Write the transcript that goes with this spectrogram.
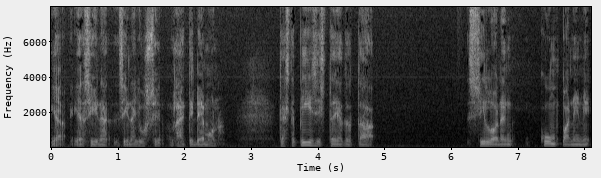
Ja, ja siinä, siinä Jussi lähetti demon tästä biisistä ja tota, silloinen kumppanini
